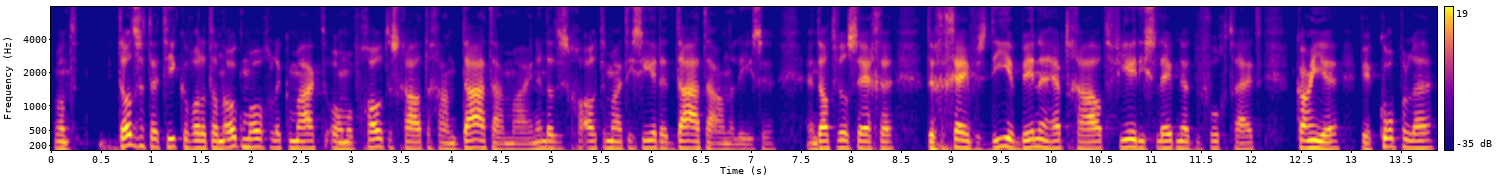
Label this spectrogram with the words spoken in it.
Want dat is het artikel wat het dan ook mogelijk maakt om op grote schaal te gaan data minen. Dat is geautomatiseerde data-analyse. En dat wil zeggen, de gegevens die je binnen hebt gehaald via die sleepnetbevoegdheid, kan je weer koppelen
